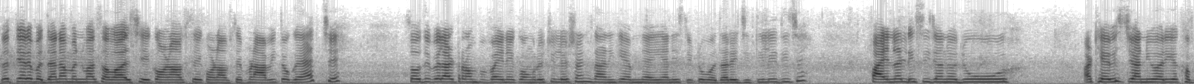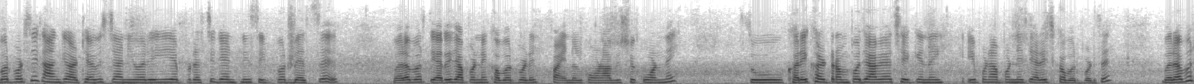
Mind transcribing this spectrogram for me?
તો અત્યારે બધાના મનમાં સવાલ છે, કોણ આવશે કોણ આવશે? પણ આવી તો ગયા જ છે. સૌથી પહેલાં ટ્રમ્પ ભાઈને કોંગ્રેચ્યુલેશન કારણ કે એમને અહીંયાની સીટો વધારે જીતી લીધી છે. ફાઇનલ ડિસિઝન હજુ અઠ્યાવીસ જાન્યુઆરીએ ખબર પડશે, કારણ કે અઠ્યાવીસ જાન્યુઆરીએ પ્રેસિડેન્ટની સીટ પર બેસશે. બરાબર, ત્યારે જ આપણને ખબર પડે ફાઇનલ કોણ આવ્યું છે, કોણ નહીં. તો ખરેખર ટ્રમ્પ જ આવ્યા છે કે નહીં, એ પણ આપણને ત્યારે જ ખબર પડશે. બરાબર?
